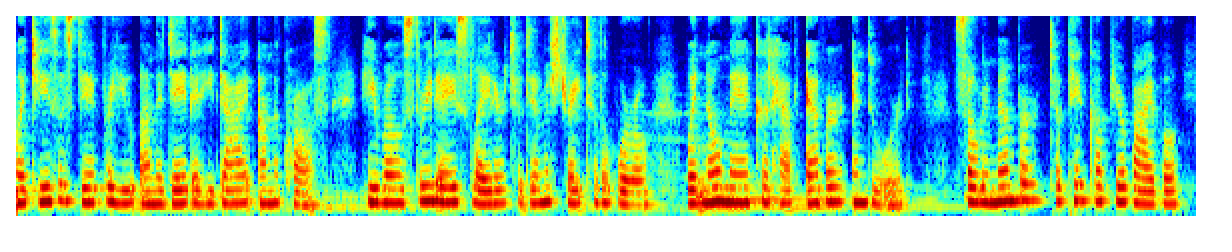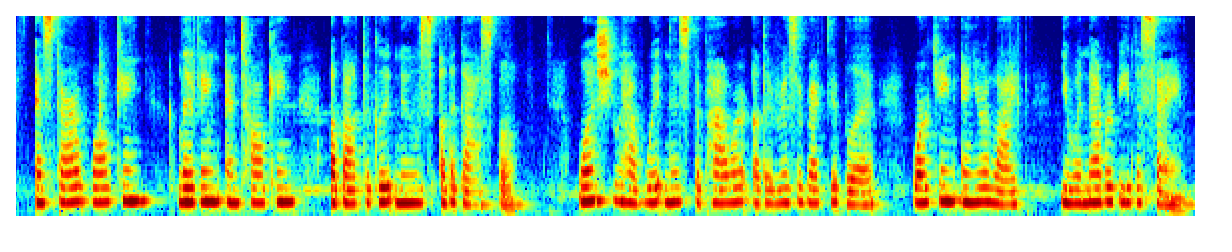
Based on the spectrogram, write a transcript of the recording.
what Jesus did for you on the day that He died on the cross. He rose three days later to demonstrate to the world what no man could have ever endured. So remember to pick up your Bible and start walking, living, and talking about the good news of the gospel. Once you have witnessed the power of the resurrected blood working in your life, you will never be the same.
